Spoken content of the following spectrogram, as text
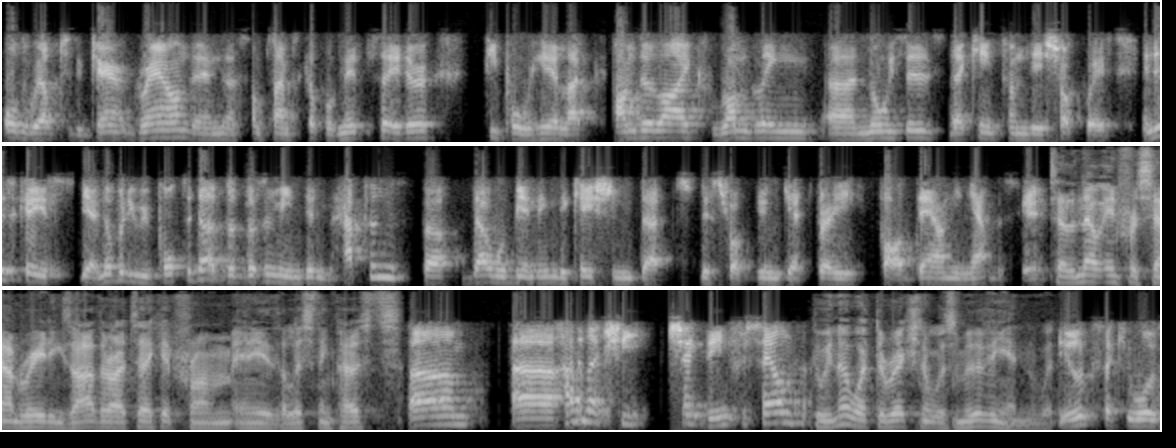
all the way up to the ground, and uh, sometimes a couple of minutes later, people hear like thunder-like rumbling uh, noises that came from the shockwave. In this case, yeah, nobody reported that. That doesn't mean it didn't happen, but that would be an indication that this rock didn't get very far down in the atmosphere. So there are no infrasound readings either, I take it, from any of the listening posts? Um, uh, haven't actually checked the infrasound. Do we know what direction it was moving in? It looks like it was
